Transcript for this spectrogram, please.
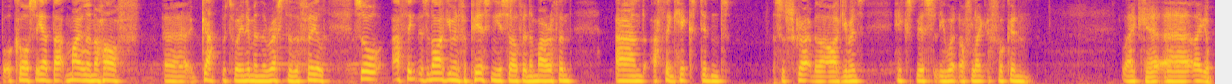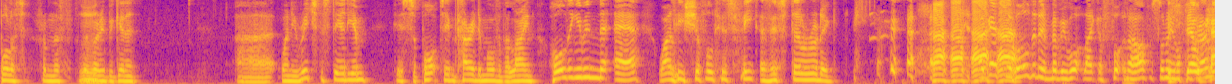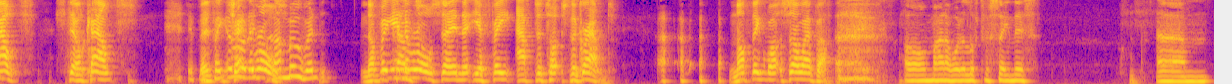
But of course, he had that mile and a half uh, gap between him and the rest of the field. So I think there's an argument for pacing yourself in a marathon, and I think Hicks didn't subscribe to that argument. Hicks basically went off like a fucking like a uh, like a bullet from the the very beginning. Uh, when he reached the stadium, his support team carried him over the line, holding him in the air while he shuffled his feet as if still running. I guess they're holding him maybe what, like a foot and a half or something. It still counts. Still counts. If the feet are check the rules. I'm moving, Nothing in the rules saying that your feet have to touch the ground. Nothing whatsoever. Oh man, I would have loved to have seen this. Um,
